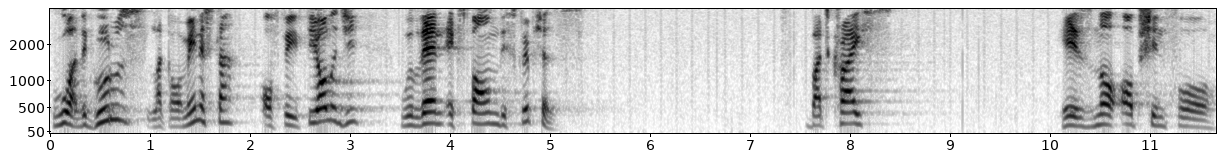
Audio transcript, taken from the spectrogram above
who are the gurus, like our minister of the theology, will then expound the scriptures. But Christ has no option for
